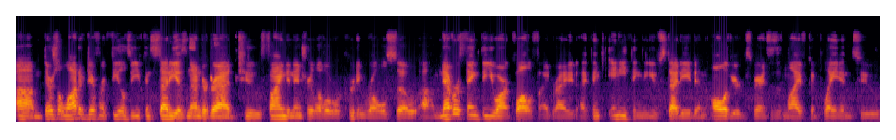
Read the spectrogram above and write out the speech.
um, there's a lot of different fields that you can study as an undergrad to find an entry level recruiting role. So um, never think that you aren't qualified, right? I think anything that you've studied and all of your experiences in life could play into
